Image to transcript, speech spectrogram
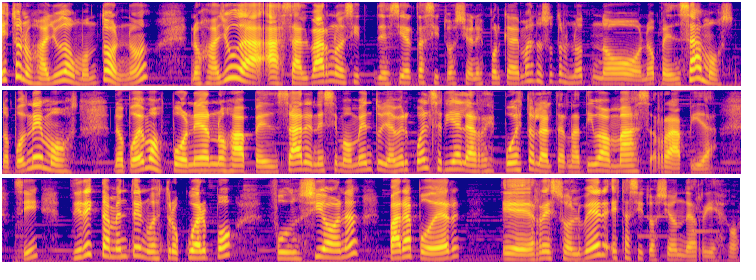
Esto nos ayuda un montón, ¿no? Nos ayuda a salvarnos de, ciertas situaciones, porque además nosotros no, pensamos, no podemos, no podemos ponernos a pensar en ese momento y a ver cuál sería la respuesta o la alternativa más rápida, ¿sí? Directamente nuestro cuerpo funciona para poder eh, resolver esta situación de riesgo,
